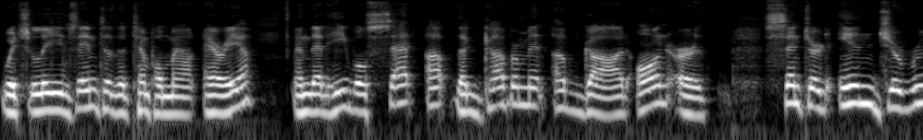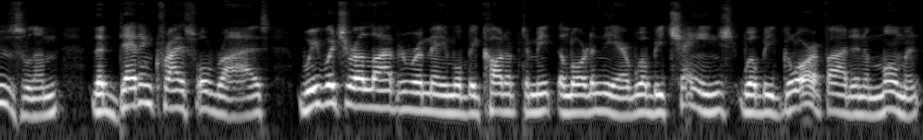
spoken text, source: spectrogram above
which leads into the Temple Mount area, and that he will set up the government of God on earth centered in Jerusalem. The dead in Christ will rise. We which are alive and remain will be caught up to meet the Lord in the air, will be changed, will be glorified in a moment,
